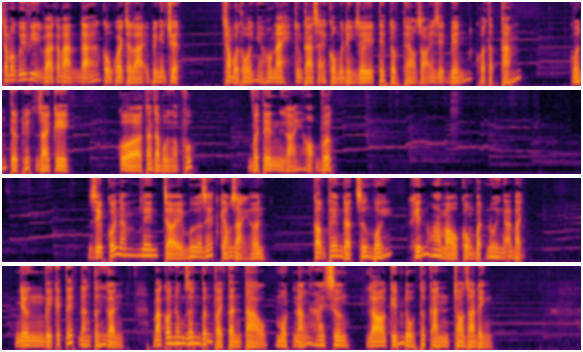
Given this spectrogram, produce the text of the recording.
Chào mừng quý vị và các bạn đã cùng quay trở lại với Nghiện Truyện. Trong buổi tối ngày hôm nay, chúng ta sẽ cùng với Đình Duy tiếp tục theo dõi diễn biến của tập 8 cuốn tiểu thuyết dài kỳ của tác giả Bùi Ngọc Phúc với tên Gái họ Vương. Dịp cuối năm nên trời mưa rét kéo dài hơn, cộng thêm đợt sương muối khiến hoa màu cùng vật nuôi ngã bệnh. Nhưng vì cái Tết đang tới gần, bà con nông dân vẫn phải tần tảo một nắng hai sương lo kiếm đủ thức ăn cho gia đình.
